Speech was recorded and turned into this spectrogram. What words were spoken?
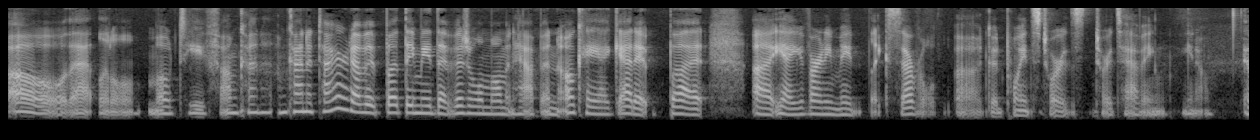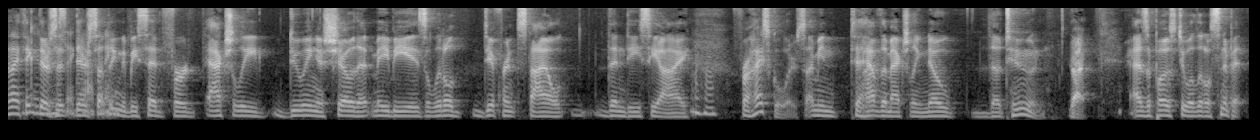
oh, that little motif, I'm kind of I'm kind of tired of it, but they made that visual moment happen. Okay, I get it, but uh, yeah, you've already made like several uh, good points towards towards having you know. And I think good there's a, there's something to be said for actually doing a show that maybe is a little different style than DCI Mm-hmm. for high schoolers. I mean, to have them actually know the tune, Right. as opposed to a little snippet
